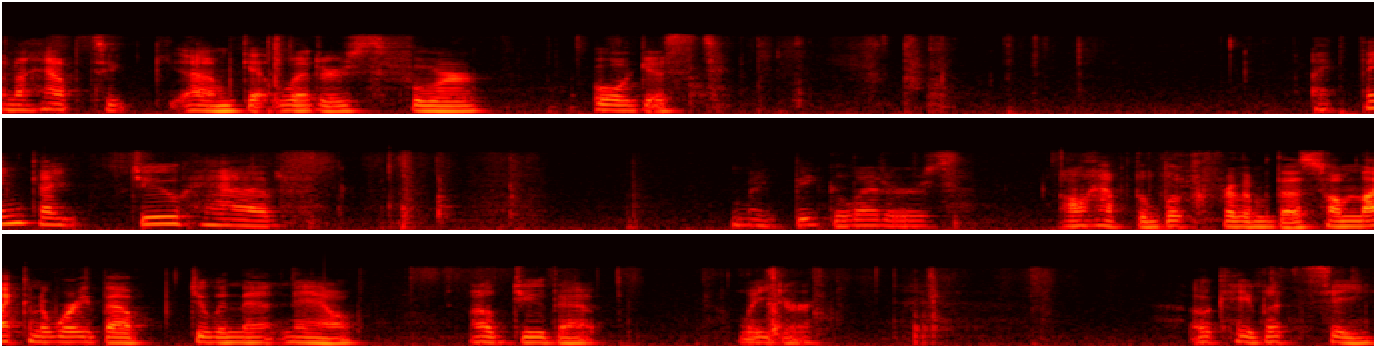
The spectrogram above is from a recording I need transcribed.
and I have to um, get letters for August. I think I do have my big letters. I'll have to look for them though, so I'm not going to worry about doing that now. I'll do that later. Okay, let's see.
